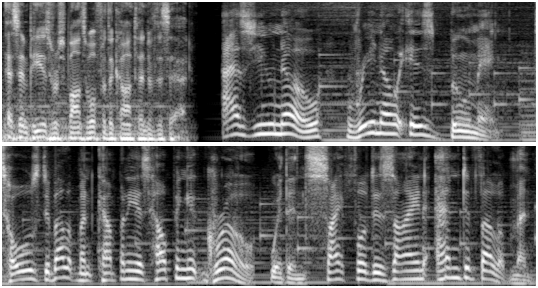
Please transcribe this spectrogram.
SMP is responsible for the content of this ad. As you know, Reno is booming. Tolles Development Company is helping it grow with insightful design and development,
